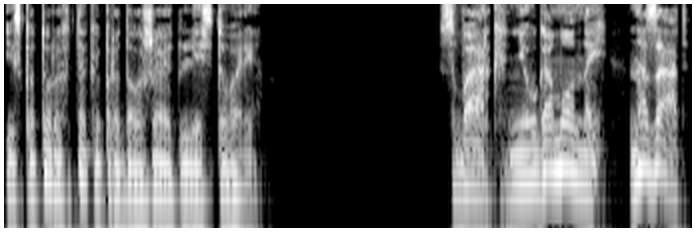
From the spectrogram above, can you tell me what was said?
из которых так и продолжают лезть твари. «Сварк, неугомонный! Назад!»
